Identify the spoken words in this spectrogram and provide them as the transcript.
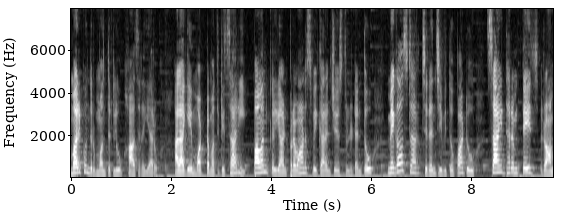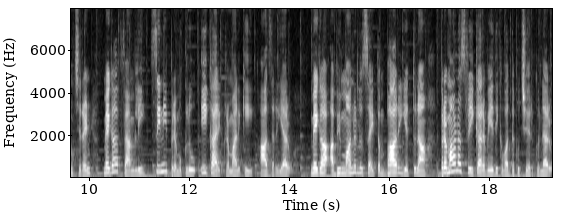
మరికొందరు మంత్రులు హాజరయ్యారు. అలాగే మొట్టమొదటిసారి పవన్ కళ్యాణ్ ప్రమాణ స్వీకారం చేస్తుండటంతో మెగాస్టార్ చిరంజీవితో పాటు Sai Dharam Tej Ram Charan mega family cine ప్రముఖులు ఈ కార్యక్రమానికి హాజరయ్యారు. మెగా అభిమానులు సైతం భారీ ఎత్తున ప్రమాణ స్వీకార వేదిక వద్దకు చేరుకున్నారు.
